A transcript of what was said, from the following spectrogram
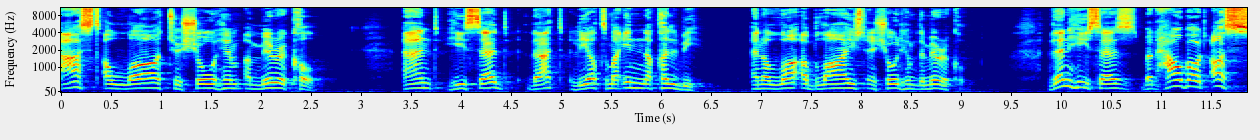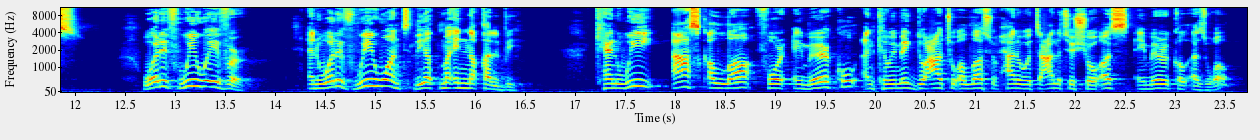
asked Allah to show him a miracle, and he said that لِيَطْمَئِنَّ قَلْبِي and Allah obliged and showed him the miracle. Then he says, but how about us? What if we waver? And what if we want لِيَطْمَئِنَّ قَلْبِي can we ask Allah for a miracle and can we make dua to Allah subhanahu wa ta'ala to show us a miracle as well?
